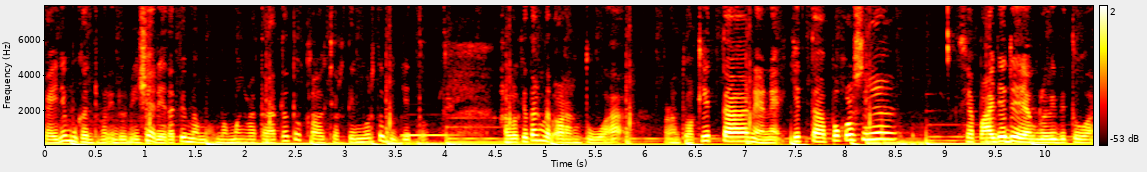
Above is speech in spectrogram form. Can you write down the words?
Kayaknya bukan cuma Indonesia deh, tapi memang memang rata-rata tuh culture timur tuh begitu. Kalau kita ngeliat orang tua, orang tua kita, nenek kita, pokoknya siapa aja deh yang udah lebih tua.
